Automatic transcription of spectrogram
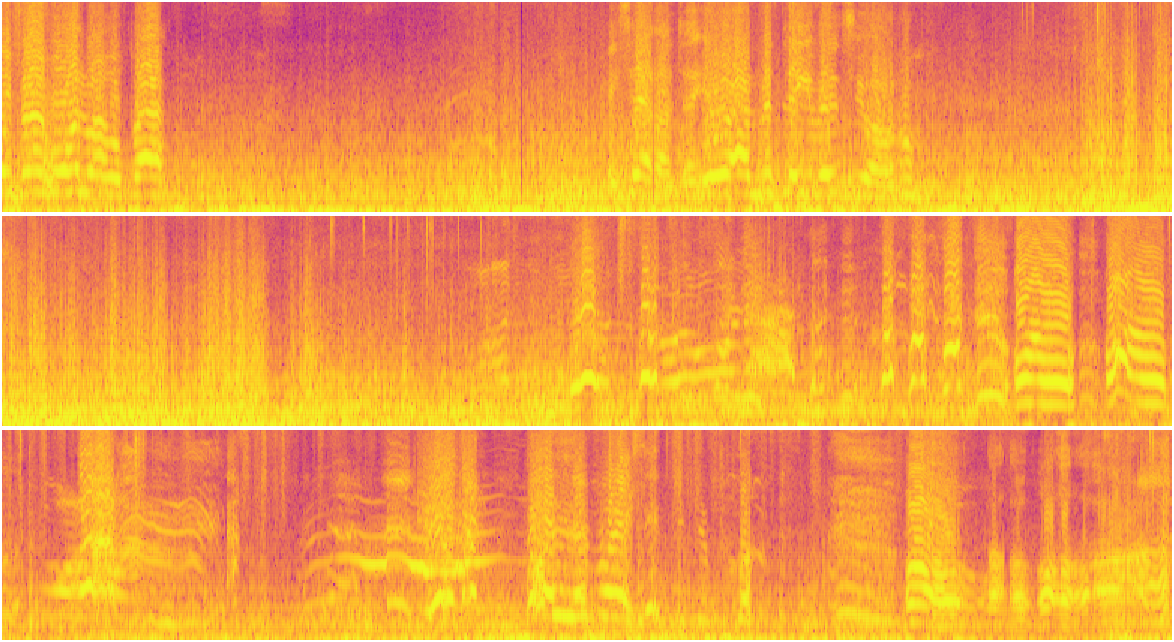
Fast deg for det hullet her oppe! Jeg ser ikke. Jo, Emmet ligger ved utsida nå. Åh, åh, Holder på, jeg sitter ikke på. Åh, åh, åh, åh, åh.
